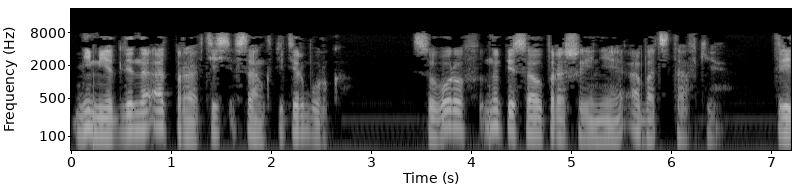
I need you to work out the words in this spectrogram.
немедленно отправьтесь в Санкт-Петербург. Суворов написал прошение об отставке. 3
